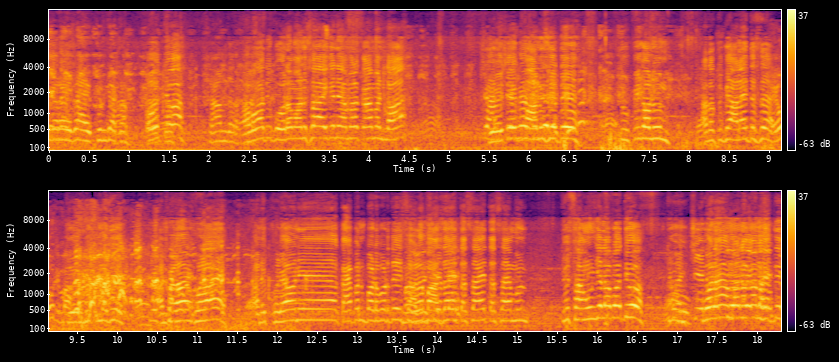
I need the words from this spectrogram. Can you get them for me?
करायचं ऐकून घ्या ते गोरा माणूस आहे की नाही आम्हाला काय म्हटला माणूस येते टोपी घालून. आता तुम्ही आलाय तसं. मध्ये. आणि खोळा आहे. आणि खोळ्यावाने काय पण बडबडते सगळं बाजा आहे तसा आहे तसा आहे म्हणून. तू सांगून गेला बा त्यो. त्यो कोण आहे आम्हाला काय माहिती.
